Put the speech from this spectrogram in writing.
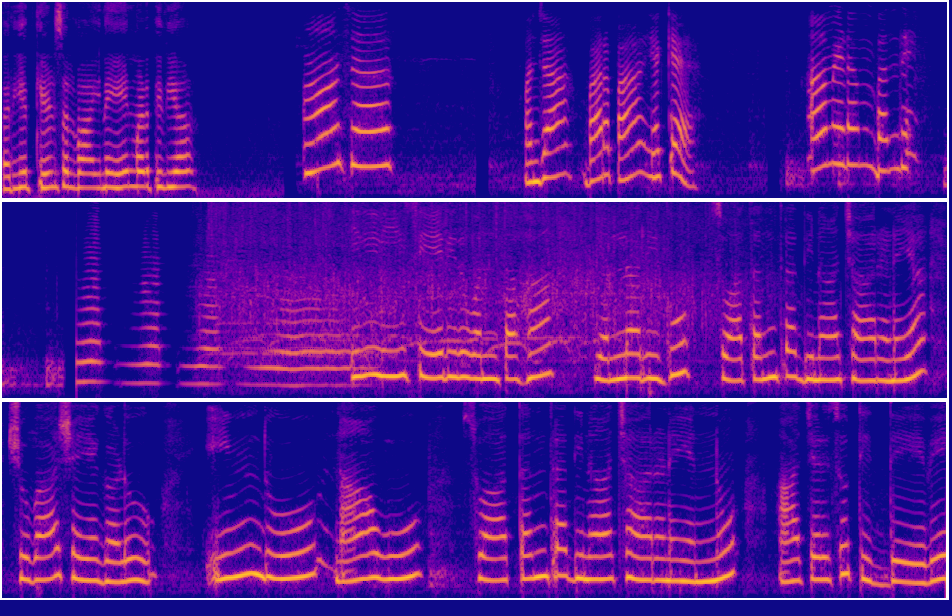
ಕರಿಯದ್ ಕೇಳಿಸಲ್ವಾ? ಇನ್ನ ಏನ್ ಮಾಡ್ತಿದ್ಯಾ ಹಾ ಸರ್ ಮಂಜ ಬಾರಪ್ಪ, ಯಾಕೆ? ಆ ಮೇಡಮ್ ಬಂದೆ. ಇಲ್ಲಿ ಸೇರಿರುವಂತಹ ಎಲ್ಲರಿಗೂ ಸ್ವಾತಂತ್ರ್ಯ ದಿನಾಚರಣೆಯ ಶುಭಾಶಯಗಳು. ಇಂದು ನಾವು ಸ್ವಾತಂತ್ರ್ಯ ದಿನಾಚರಣೆಯನ್ನು ಆಚರಿಸುತ್ತಿದ್ದೇವೆ.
